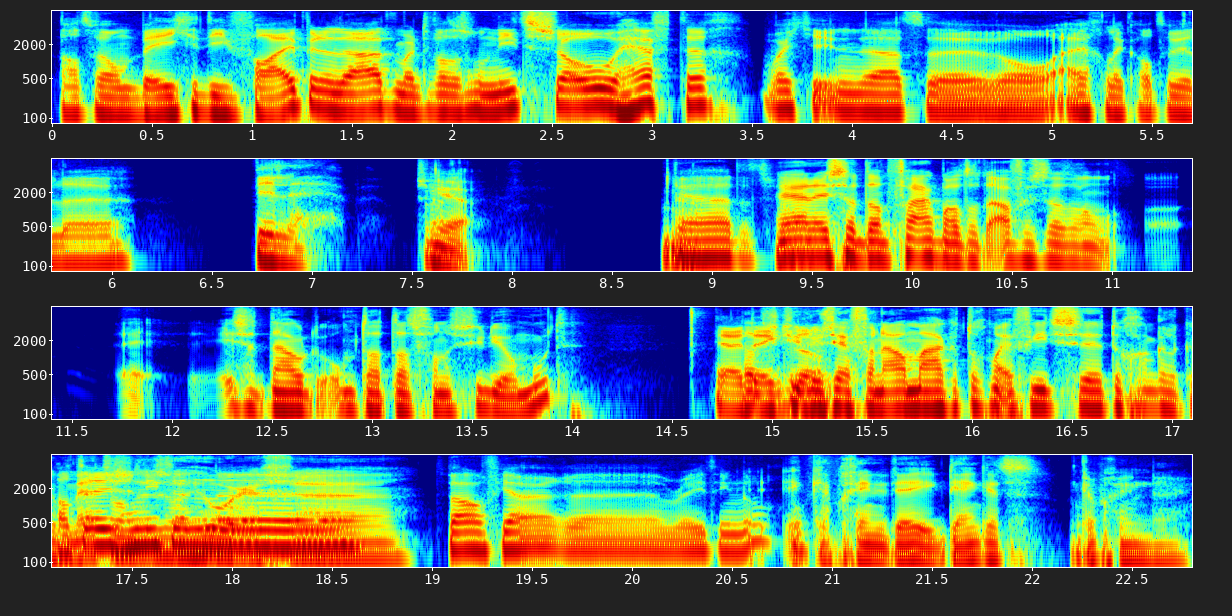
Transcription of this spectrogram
had wel een beetje die vibe inderdaad. Maar het was nog niet zo heftig... wat je inderdaad wel eigenlijk had willen, willen hebben. Zo. Ja. Ja, Ja. dat is wel- Ja, en is dat dan vraag ik me altijd af, is dat dan, eh, is het nou omdat dat van de studio moet? ja, dat de ik denk studio wel. zegt van nou maak het toch maar even iets eh, toegankelijker met, want het is niet wel heel een, erg... eh, eh, 12 jaar eh, rating nog? ik heb geen idee, ik denk het. Ik heb geen idee.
